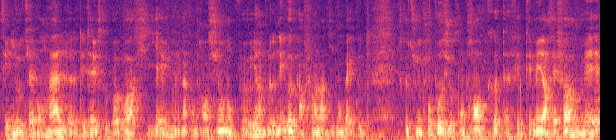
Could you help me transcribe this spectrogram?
c'est nous qui avons mal détaillé le scope à voir, qu'il y a une, incompréhension. Donc, euh, il y a un boulot de négo. Parfois, on leur dit Bon, bah écoute, ce que tu me proposes, je comprends que tu as fait tes meilleurs efforts, mais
